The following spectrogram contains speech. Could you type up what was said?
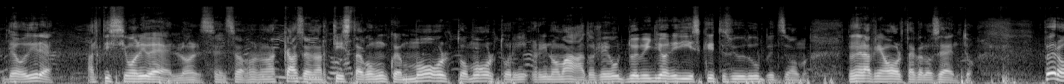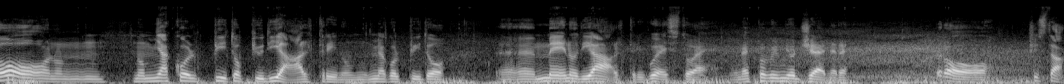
devo dire altissimo livello, nel senso non a caso è un artista comunque molto molto ri- rinomato, cioè 2 milioni di iscritti su YouTube, insomma, non è la prima volta che lo sento. Però non, non mi ha colpito più di altri, non, mi ha colpito eh, meno di altri, questo è, non è proprio il mio genere. Però ci sta.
